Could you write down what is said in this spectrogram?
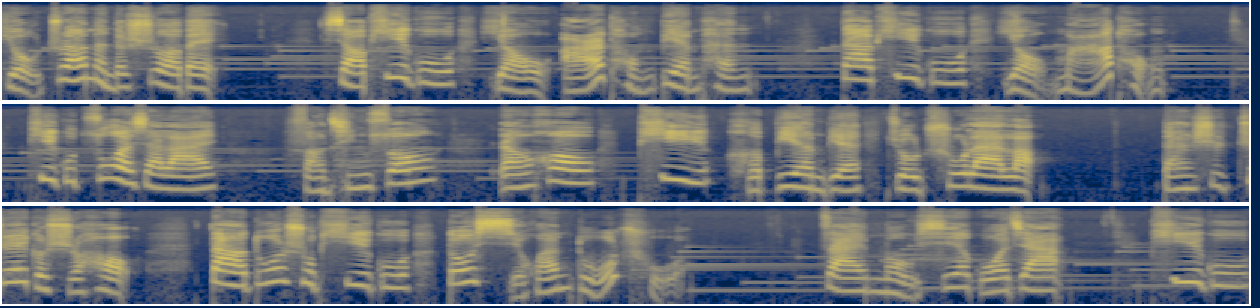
有专门的设备，小屁股有儿童便盆，大屁股有马桶。屁股坐下来，放轻松，然后屁和便便就出来了。但是这个时候。大多数屁股都喜欢独处，在某些国家，屁股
